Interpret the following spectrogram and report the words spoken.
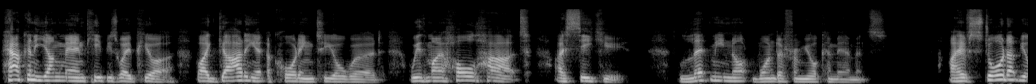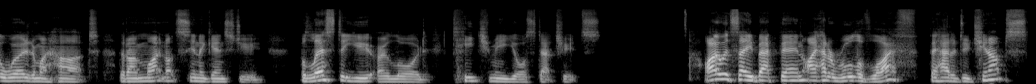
How can a young man keep his way pure? By guarding it according to your word. With my whole heart I seek you. Let me not wander from your commandments. I have stored up your word in my heart that I might not sin against you. Blessed are you, O Lord. Teach me your statutes. I would say back then I had a rule of life for how to do chin ups.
